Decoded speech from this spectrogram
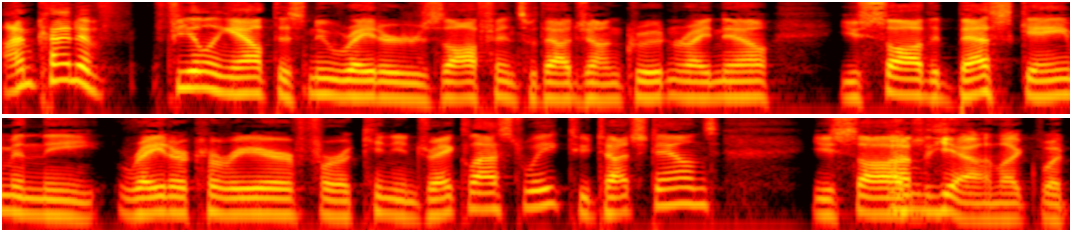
I'm kind of feeling out this new Raiders offense without Jon Gruden right now. You saw the best game in the Raider career for Kenyon Drake last week, two touchdowns. You saw, On- yeah, on like what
